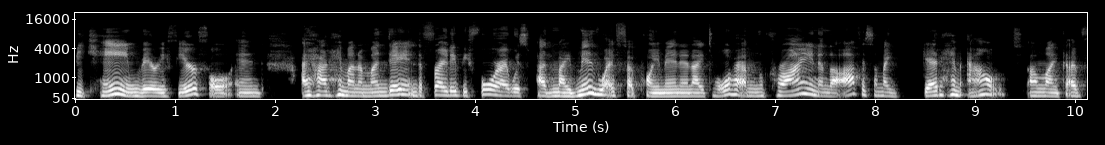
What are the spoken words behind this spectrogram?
became very fearful. And I had him on a Monday. And the Friday before, I was at my midwife appointment and I told her, I'm crying in the office. I'm like, get him out. I'm like, I've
